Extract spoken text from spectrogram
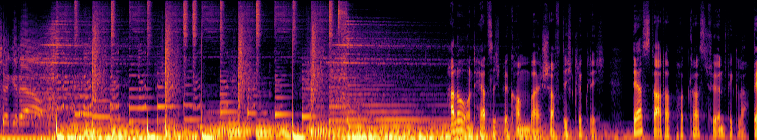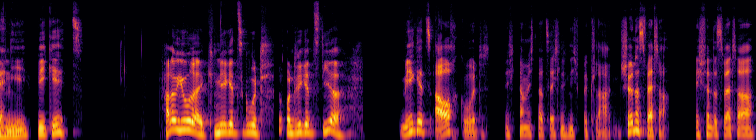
Check it out. Hallo und herzlich willkommen bei Schaff dich glücklich, der Startup-Podcast für Entwickler. Benny, wie geht's? Hallo Jurek, mir geht's gut. Und wie geht's dir? Mir geht's auch gut. Ich kann mich tatsächlich nicht beklagen. Schönes Wetter. Ich finde, das Wetter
